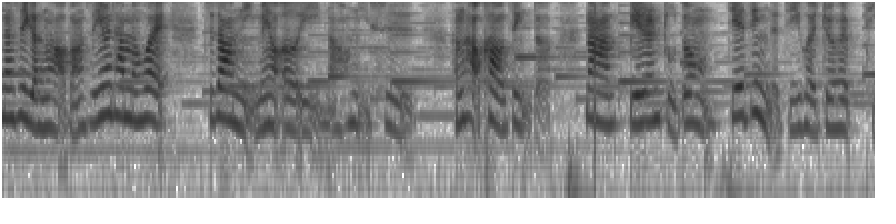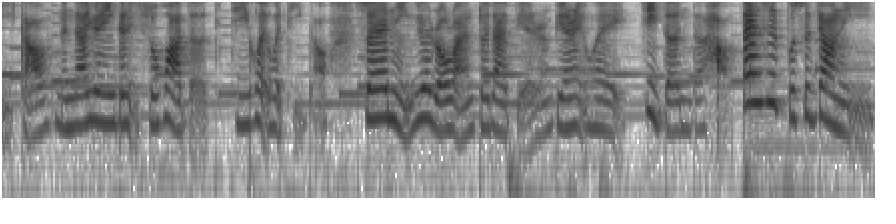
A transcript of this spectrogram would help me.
那是一个很好的方式，因为他们会知道你没有恶意，然后你是很好靠近的，那别人主动接近你的机会就会提高，人家愿意跟你说话的机会会提高，所以你越柔软对待别人，别人也会记得你的好，但是不是叫你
